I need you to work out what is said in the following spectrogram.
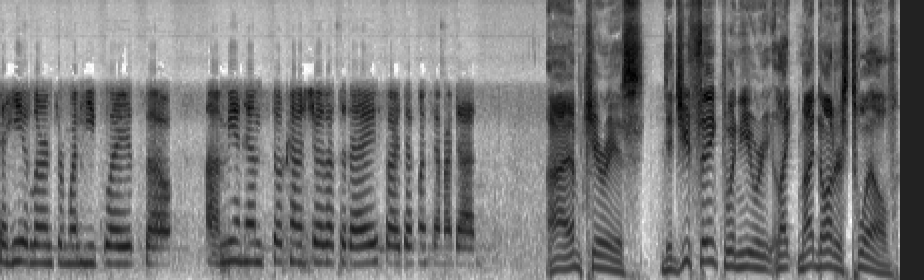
that he had learned from when he played. So um, me and him still kind of share that today. So I definitely say my dad. I'm curious. Did you think when you were like my daughter's 12,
